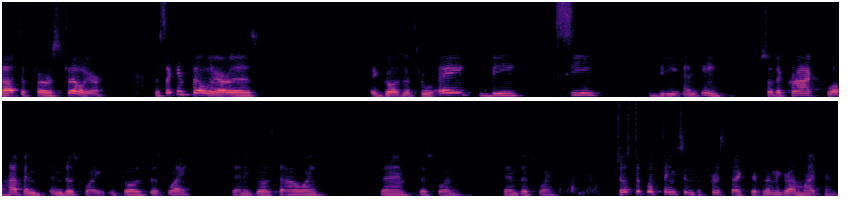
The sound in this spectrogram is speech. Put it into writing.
That's the first failure. The second failure is it goes through A, B, C, D, and E. So the crack will happen in this way. It goes this way, then it goes that way, then this way, then this way. Just to put things into perspective, let me grab my pen.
